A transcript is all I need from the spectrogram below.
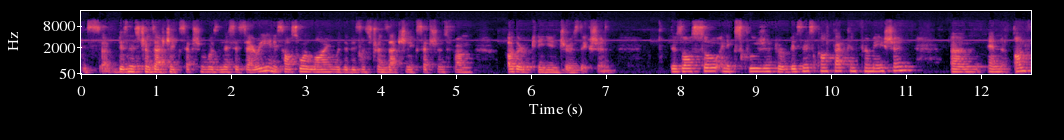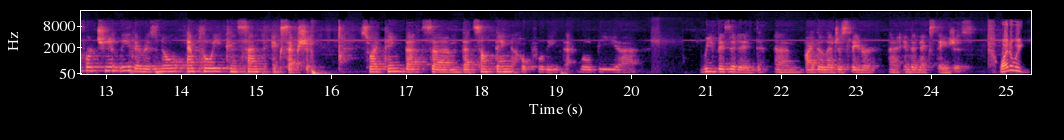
this uh, business transaction exception was necessary, and it's also aligned with the business transaction exceptions from other Canadian jurisdiction. There's also an exclusion for business contact information, um, and unfortunately, there is no employee consent exception. So I think that's um, that's something hopefully that will be uh, revisited um, by the legislator uh, in the next stages. Why don't we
